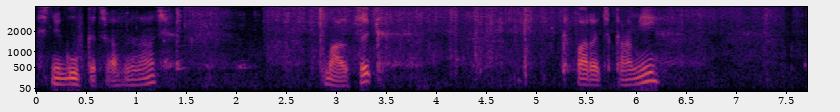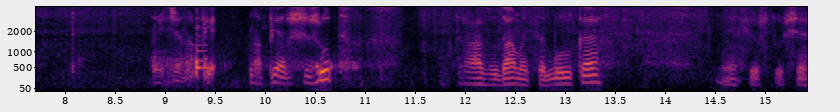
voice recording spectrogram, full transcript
Śniegówkę trzeba wylać. Smalczyk z kwareczkami. Idzie na, pie na pierwszy rzut. Od razu damy cebulkę. Niech już tu się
